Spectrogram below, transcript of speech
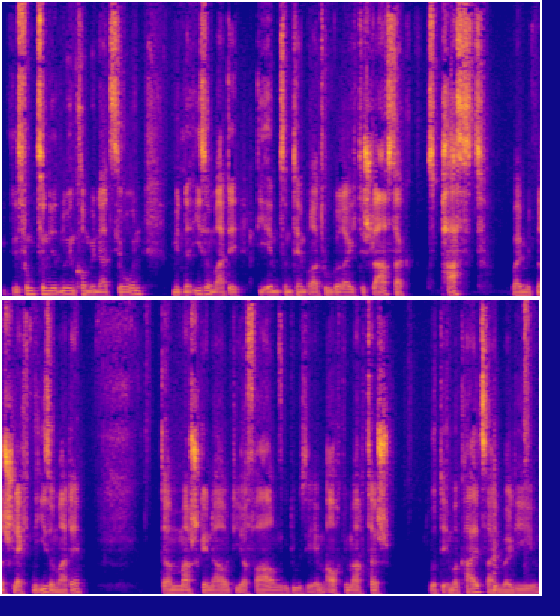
das funktioniert nur in Kombination mit einer Isomatte, die eben zum Temperaturbereich des Schlafsacks passt. Weil mit einer schlechten Isomatte, da machst du genau die Erfahrung, wie du sie eben auch gemacht hast, wird dir immer kalt sein, weil die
